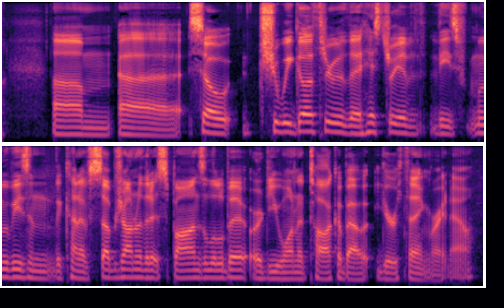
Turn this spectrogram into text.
Um, uh, so should we go through the history of these movies and the kind of subgenre that it spawns a little bit, or do you want to talk about your thing right now?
